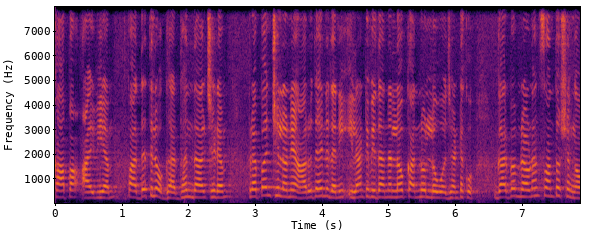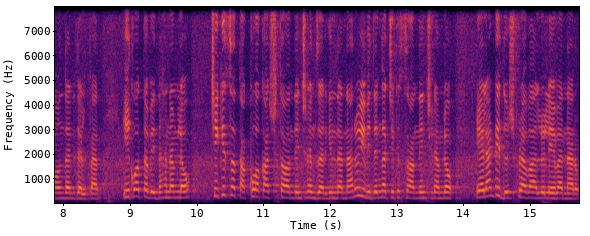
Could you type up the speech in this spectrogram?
కాపా ఐవీఎం పద్ధతిలో గర్భం దాల్చడం ప్రపంచంలోనే అరుదైనదని ఇలాంటి విధానంలో కర్నూలులో ఓ జంటకు గర్భం రావడం సంతోషంగా ఉందని తెలిపారు. ఈ కొత్త విధానంలో చికిత్స తక్కువ ఖర్చుతో అందించడం జరిగిందన్నారు. ఈ విధంగా చికిత్స అందించడంలో ఎలాంటి దుష్ప్రభావాలు లేవన్నారు.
